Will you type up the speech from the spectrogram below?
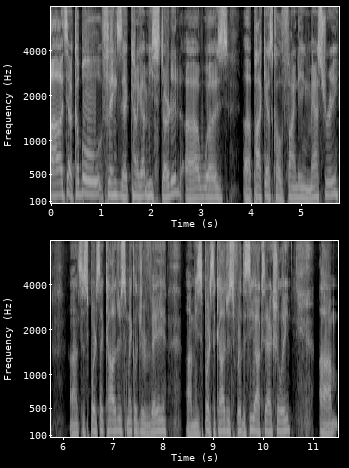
Uh, it's a couple things that kind of got me started. Uh, was a podcast called Finding Mastery. Uh, it's a sports psychologist, Michael Gervais. Um, he's a sports psychologist for the Seahawks, actually. Um,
